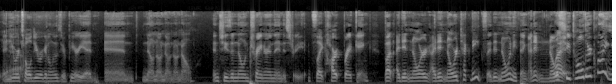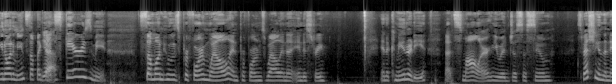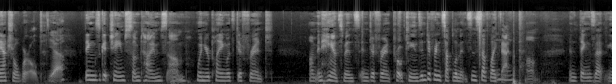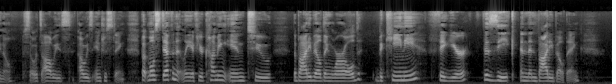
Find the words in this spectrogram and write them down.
and you were told you were going to lose your period, and no, no, no, no, no. And she's a known trainer in the industry. It's like heartbreaking. But I didn't know her. I didn't know her techniques. I didn't know anything. I didn't know Right. she told her client. You know what I mean? Stuff like Yeah. that scares me. Someone who's performed well and performs well in an industry in a community that's smaller, you would just assume, especially in the natural world, Yeah. things get changed sometimes um, when you're playing with different um, enhancements and different proteins and different supplements and stuff like that. Um, and things that you know so it's always always interesting but most definitely if you're coming into the bodybuilding world bikini figure physique and then bodybuilding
